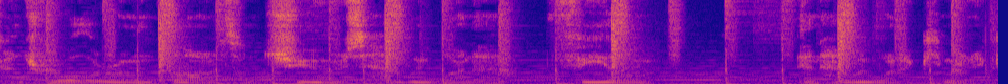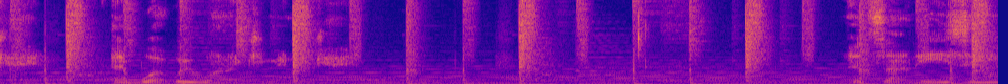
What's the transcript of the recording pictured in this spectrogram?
control our own thoughts and choose how we want to feel and how we want to communicate and what we want to communicate. It's not easy.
